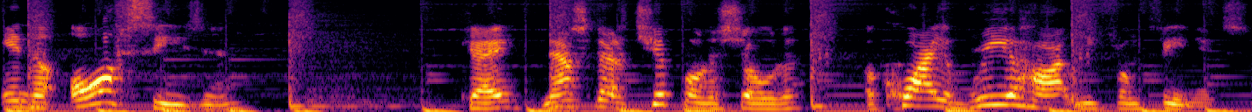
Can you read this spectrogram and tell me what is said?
In the off season, okay, now she's got a chip on her shoulder. Acquire Bria Hartley from Phoenix.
